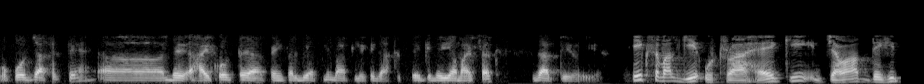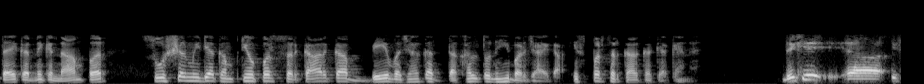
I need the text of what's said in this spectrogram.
वो कोर्ट जा सकते हैं। हाई कोर्ट या कहीं पर भी अपनी बात लेके जा सकते हैं कि भाई हमारे साथ जाती हो रही है। एक सवाल ये उठ रहा है कि जवाबदेही तय करने के नाम पर सोशल मीडिया कंपनियों पर सरकार का बेवजह का दखल तो नहीं बढ़ जाएगा। इस पर सरकार का क्या कहना है? देखिए इस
